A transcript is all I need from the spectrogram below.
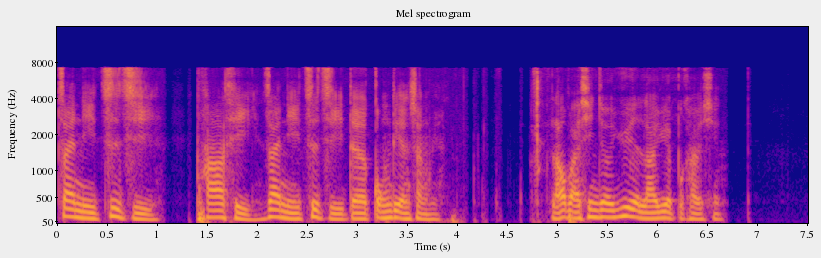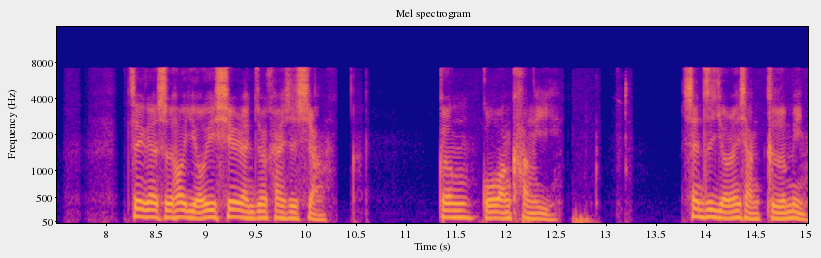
在你自己。Party 在你自己的宫殿上面，老百姓就越来越不开心。这个时候，有一些人就开始想跟国王抗议，甚至有人想革命，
